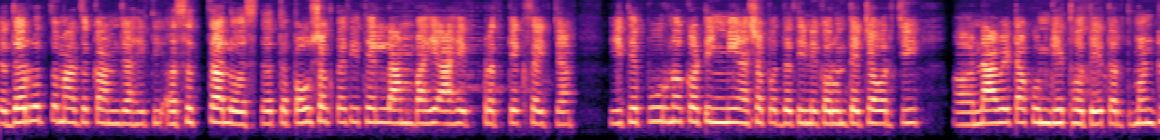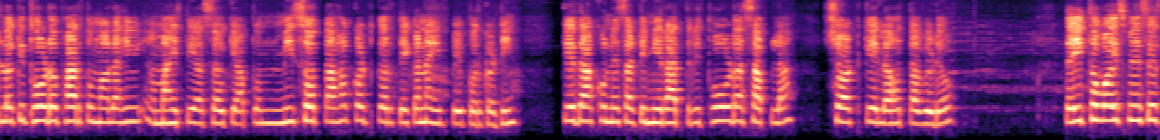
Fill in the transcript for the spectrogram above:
तर दररोजचं माझं काम जे आहे ती असंच चालू असतं. तर पाहू शकता तिथे लांबाही आहेत प्रत्येक साईडच्या इथे पूर्ण कटिंग मी अशा पद्धतीने करून त्याच्यावरची नावे टाकून घेत होते. तर म्हटलं की थोडंफार तुम्हालाही माहिती असं की आपण मी स्वतः कट करते का नाही पेपर कटिंग ते दाखवण्यासाठी मी रात्री थोडासा आपला शॉर्ट केला होता व्हिडिओ तर इथं व्हॉईस मेसेज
